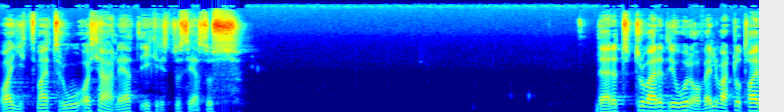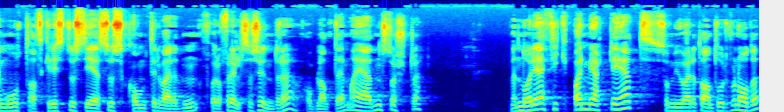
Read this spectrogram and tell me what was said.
og har gitt meg tro og kjærlighet i Kristus Jesus. Det er et troverdig ord og vel verdt å ta imot at Kristus Jesus kom til verden for å frelse syndere, og blant dem er jeg den største. Men når jeg fikk barmhjertighet, som jo er et annet ord for nåde,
